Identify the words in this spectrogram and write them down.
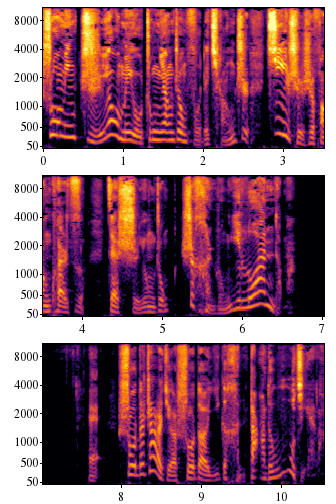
说明只要没有中央政府的强制，即使是方块字，在使用中是很容易乱的嘛。哎，说到这儿就要说到一个很大的误解了。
